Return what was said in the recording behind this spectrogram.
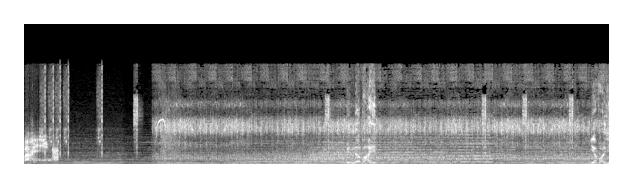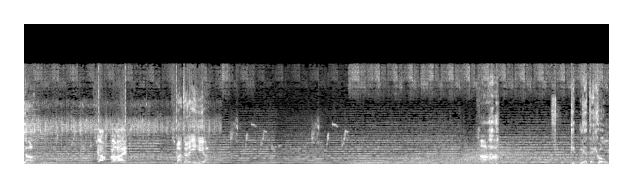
Mach ich. Bin dabei. Jawohl, ja. Kampfbereit. Batterie hier. Aha. Gib mir Deckung.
